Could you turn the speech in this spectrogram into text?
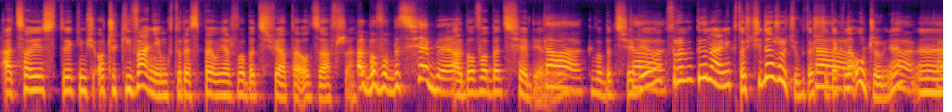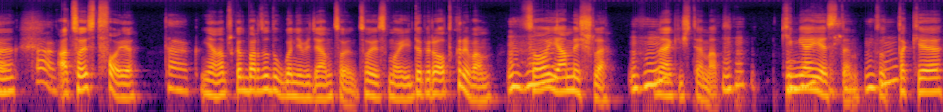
a co jest jakimś oczekiwaniem, które spełniasz wobec świata od zawsze. Albo wobec siebie. Albo wobec siebie. No. Tak. Wobec siebie, tak. którego generalnie ktoś ci narzucił, ktoś tak. cię tak nauczył, nie? Tak, tak, tak. A co jest twoje? Tak. Ja na przykład bardzo długo nie wiedziałam, co, co jest moje i dopiero odkrywam, mhm. co ja myślę mhm. na jakiś temat. Mhm. Kim ja jestem. To takie,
